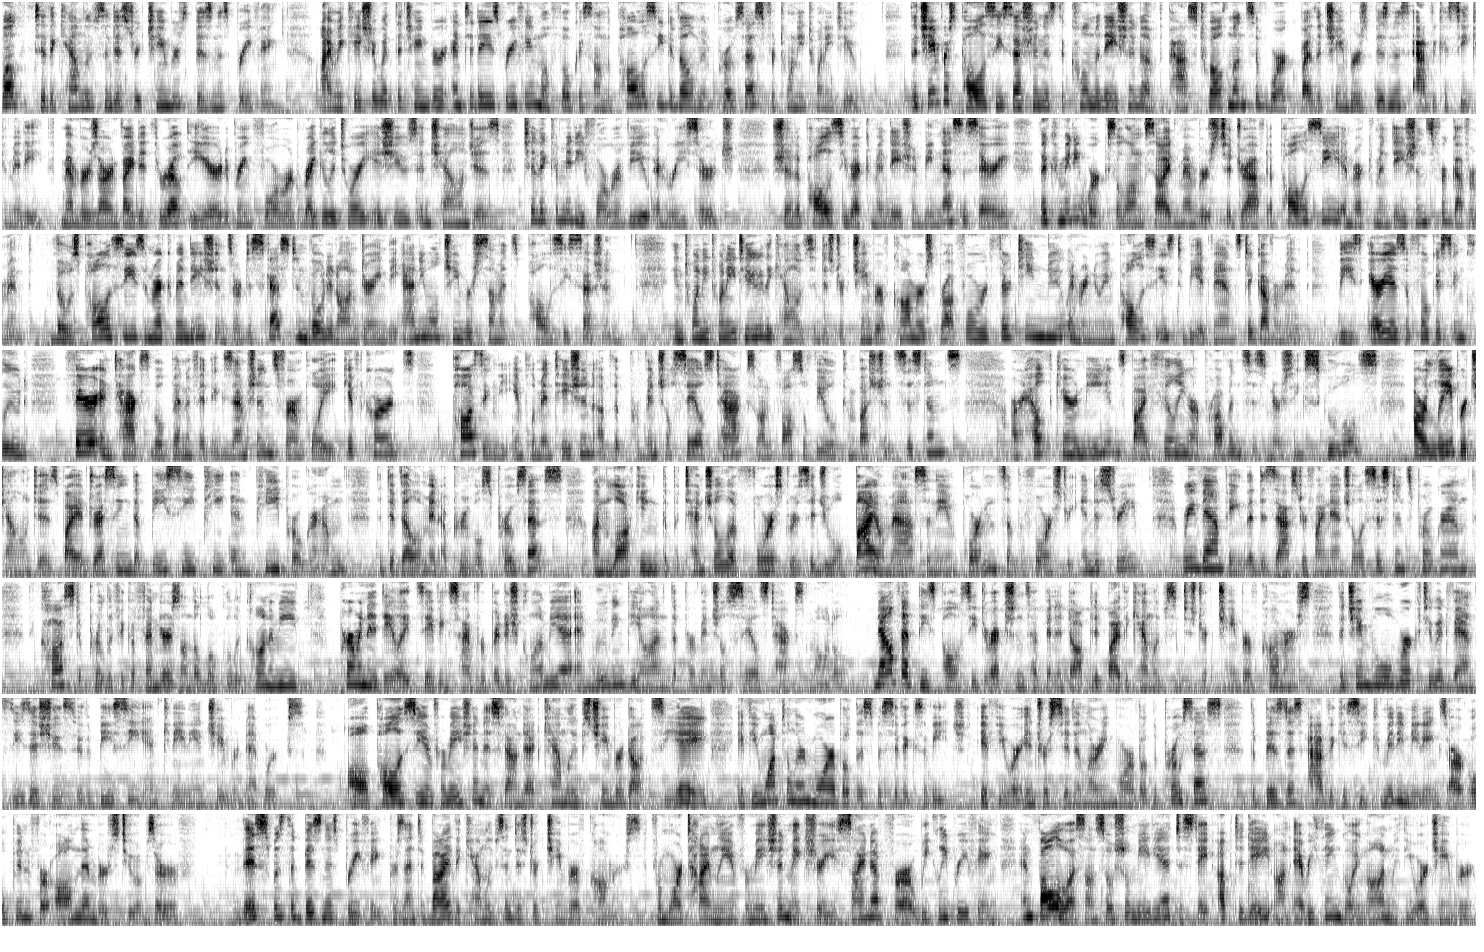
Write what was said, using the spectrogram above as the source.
Welcome to the Kamloops District Chamber's Business Briefing. I'm Acacia with the Chamber, and today's briefing will focus on the policy development process for 2022. The Chamber's policy session is the culmination of the past 12 months of work by the Chamber's Business Advocacy Committee. Members are invited throughout the year to bring forward regulatory issues and challenges to the committee for review and research. Should a policy recommendation be necessary, the committee works alongside members to draft a policy and recommendations for government. Those policies and recommendations are discussed and voted on during the annual Chamber Summit's policy session. In 2022, the Kamloops and District Chamber of Commerce brought brought forward 13 new and renewing policies to be advanced to government. These areas of focus include fair and taxable benefit exemptions for employee gift cards, pausing the implementation of the provincial sales tax on fossil fuel combustion systems, our healthcare needs by filling our province's nursing schools, our labor challenges by addressing the BCPNP program, the development approvals process, unlocking the potential of forest residual biomass and the importance of the forestry industry, revamping the disaster financial assistance program, cost of prolific offenders on the local economy, permanent daylight savings time for British Columbia, and moving beyond the provincial sales tax model. Now that these policy directions have been adopted by the Kamloops and District Chamber of Commerce, the Chamber will work to advance these issues through the BC and Canadian Chamber networks. All policy information is found at kamloopschamber.ca if you want to learn more about the specifics of each. If you are interested in learning more about the process, the Business Advocacy Committee meetings are open for all members to observe. This was the business briefing presented by the Kamloops and District Chamber of Commerce. For more timely information, make sure you sign up for our weekly briefing and follow us on social media to stay up to date on everything going on with your chamber.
